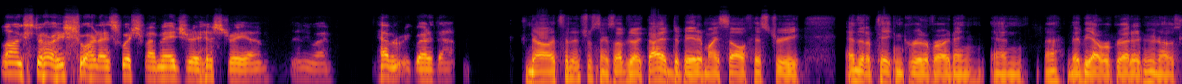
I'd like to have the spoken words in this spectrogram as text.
long story short, I switched my major to history. Um, anyway, haven't regretted that. No, it's an interesting subject. I had debated myself. History ended up taking creative writing, and eh, maybe I regret it. Who knows?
